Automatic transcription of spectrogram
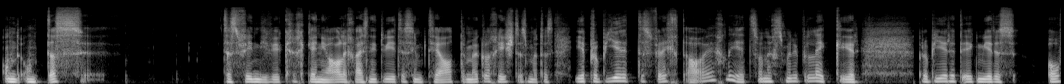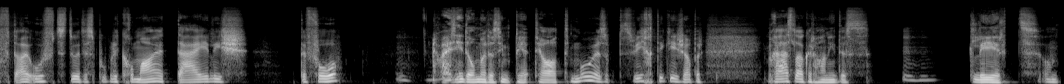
und, und das, das finde ich wirklich genial. Ich weiß nicht, wie das im Theater möglich ist, dass man das. Ihr probiert das vielleicht auch ein bisschen, jetzt, wenn ich es mir überlege. Ihr probiert irgendwie das oft auch aufzutun, dass das Publikum auch ein Teil ist davon. Mhm. Ich weiß nicht, ob man das im Theater muss, ob das wichtig ist, aber im Käslager habe ich das mhm. gelernt. Und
